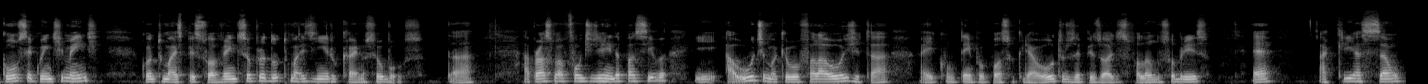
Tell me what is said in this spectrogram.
Consequentemente, quanto mais pessoa vende seu produto, mais dinheiro cai no seu bolso, tá? A próxima fonte de renda passiva e a última que eu vou falar hoje, tá? Aí com o tempo eu posso criar outros episódios falando sobre isso, é a criação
